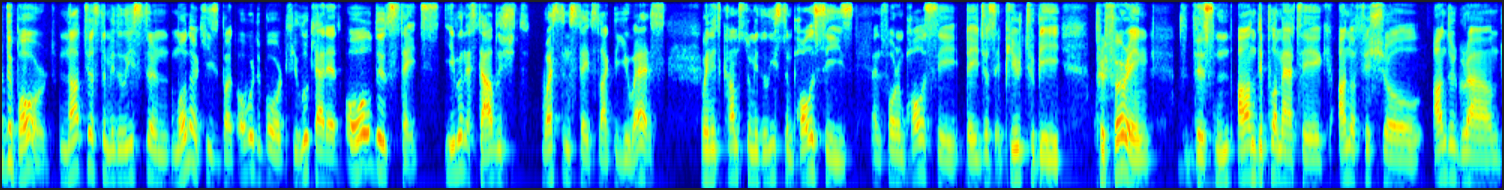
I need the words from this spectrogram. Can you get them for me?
the board, not just the Middle Eastern monarchies, but over the board, if you look at it, all the states, even established Western states like the US, when it comes to Middle Eastern policies and foreign policy, they just appear to be preferring this undiplomatic, unofficial, underground,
